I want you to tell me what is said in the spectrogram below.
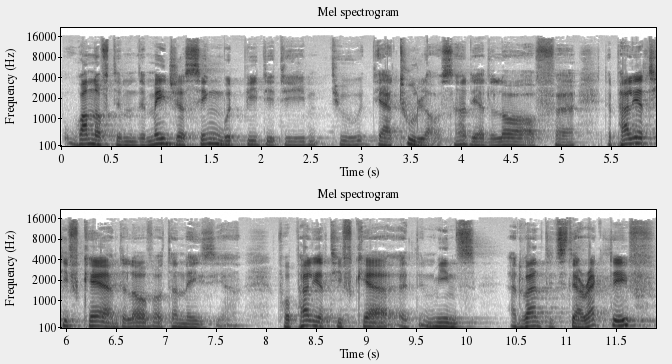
one of the, the major thing would be the, the two, there are two laws. Huh? There are the law of uh, the palliative care and the law of euthanasia. For palliative care, it means advantage directive,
